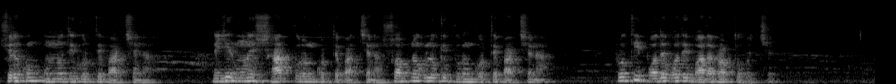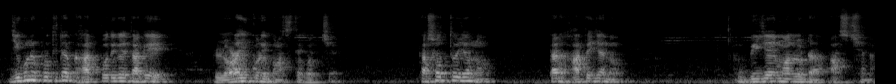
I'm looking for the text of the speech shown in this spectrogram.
সেরকম উন্নতি করতে পারছে না। নিজের মনের স্বাদ পূরণ করতে পারছে না, স্বপ্নগুলোকে পূরণ করতে পারছে না, প্রতি পদে পদে বাধাপ্রাপ্ত হচ্ছে। জীবনের প্রতিটা ঘাত প্রতিঘাতে তাকে লড়াই করে বাঁচতে হচ্ছে। তা সত্ত্বেও যেন তার হাতে যেন বিজয় মাল্যটা আসছে না।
